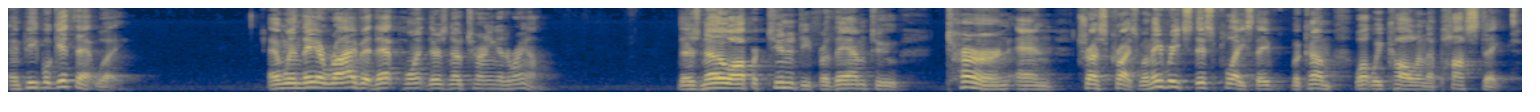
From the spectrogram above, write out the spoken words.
And people get that way. And when they arrive at that point, there's no turning it around. There's no opportunity for them to turn and trust Christ. When they reach this place, they've become what we call an apostate.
